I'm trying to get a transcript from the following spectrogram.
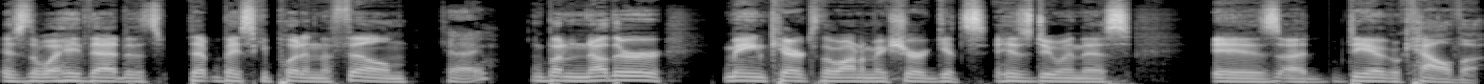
is the way that it's that basically put in the film. Okay. But another main character that I want to make sure gets his doing this is uh, Diego Calva.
